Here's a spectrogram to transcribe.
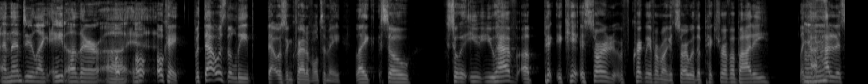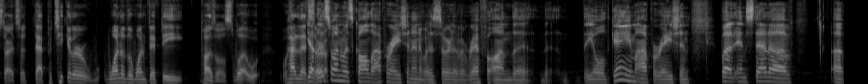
and then do like eight other. Uh, oh, okay, but that was the leap that was incredible to me. Like so, so you you have a pic. It can't. It started. Correct me if I'm wrong. It started with a picture of a body. Like how, Mhm. how did it start? So that particular one of the 150 puzzles. What? How did that yeah, this one was called Operation, and it was sort of a riff on the the, the old game operation, but instead of uh,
